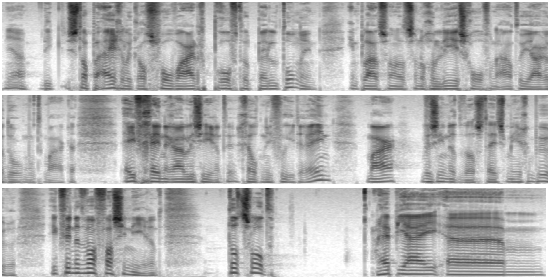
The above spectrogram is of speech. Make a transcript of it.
ja, die stappen eigenlijk als volwaardig prof dat peloton in. In plaats van dat ze nog een leerschool van een aantal jaren door moeten maken. Even generaliserend, hè? geldt niet voor iedereen. Maar we zien dat wel steeds meer gebeuren. Ik vind het wel fascinerend. Tot slot, heb jij um,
